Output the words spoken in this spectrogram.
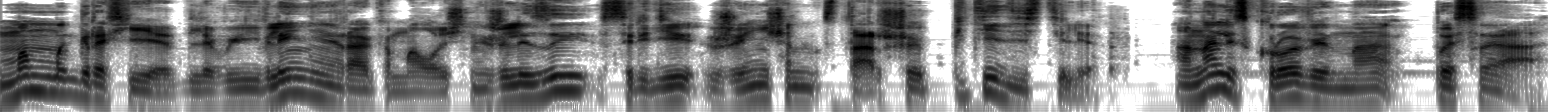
Маммография для выявления рака молочной железы среди женщин старше 50 лет. Анализ крови на ПСА.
